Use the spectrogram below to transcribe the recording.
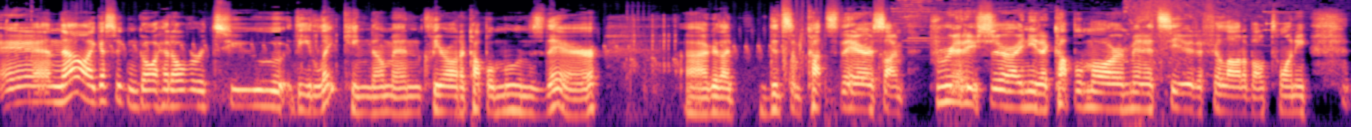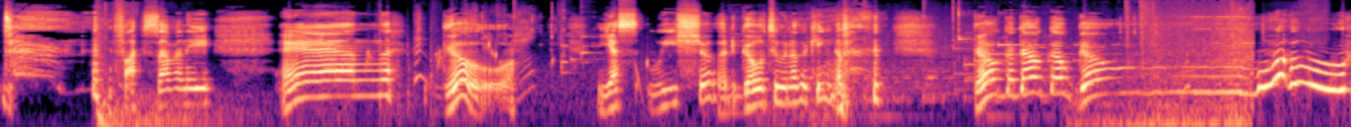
And now I guess we can go ahead over to the Lake Kingdom and clear out a couple moons there. Because uh, I did some cuts there, so I'm pretty sure I need a couple more minutes here to fill out about 20. 570. And go. Yes, we should go to another kingdom. go, go, go, go, go! Woohoo!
